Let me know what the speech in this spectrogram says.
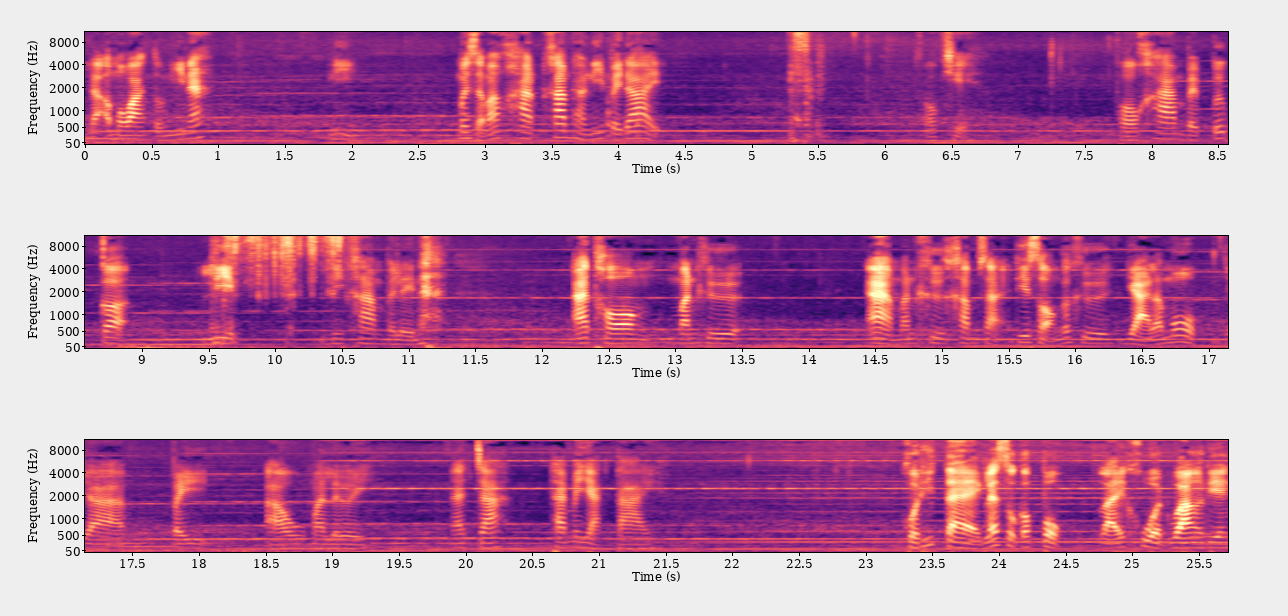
แล้วเอามาวางตรงนี้นะ นี่ ไม่สามารถข้ามทางนี้ไปได้ โอเค พอข้ามไปปุ๊บก็รีบรีบข้ามไปเลยนะอาทองมันคือ อ่ามันคือคำสั่งที่สองก็คือ อย่าละโมบ อย่าไปเอามาเลย นะจ๊ะ ถ้าไม่อยากตาย ขวดที่แตกและสกปรกหลายขวดวางเรียง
